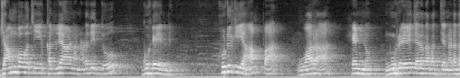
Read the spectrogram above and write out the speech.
ಜಾಂಬವತಿ ಕಲ್ಯಾಣ ನಡೆದಿದ್ದು ಗುಹೆಯಲ್ಲಿ. ಹುಡುಗಿಯ ಅಪ್ಪ, ವರ, ಹೆಣ್ಣು, ಮೂರೇ ಜನರ ಮಧ್ಯೆ ನಡೆದ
